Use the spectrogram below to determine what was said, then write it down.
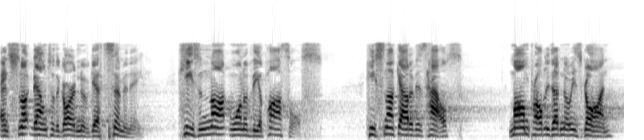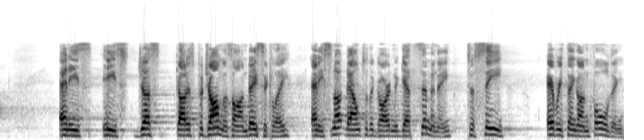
and snuck down to the Garden of Gethsemane. He's not one of the apostles. He snuck out of his house. Mom probably doesn't know he's gone. And he's, he's just got his pajamas on, basically. And he snuck down to the Garden of Gethsemane to see everything unfolding.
